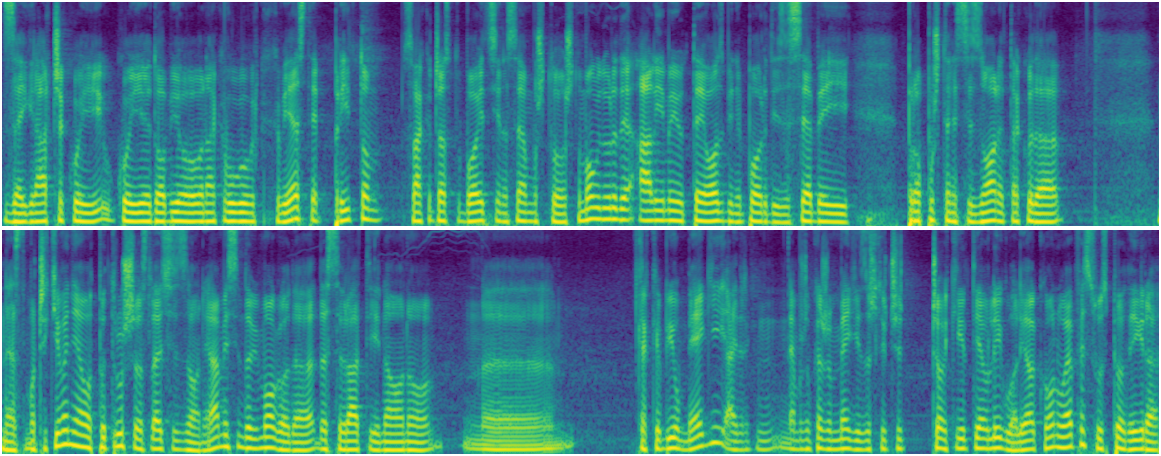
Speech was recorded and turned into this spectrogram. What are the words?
za igrača koji, koji je dobio onakav ugovor kakav jeste. Pritom, svaka čast u bojici na svemu što, što mogu da urade, ali imaju te ozbiljne povrede za sebe i propuštene sezone, tako da ne znam, očekivanja od Petruševa sledeće sezone. Ja mislim da bi mogao da, da se vrati na ono e, kakav je bio Megi, ajde, ne možemo da kažem Megi zašto je čovjek igrati Evo ligu, ali ako on u Efesu uspeo da igra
